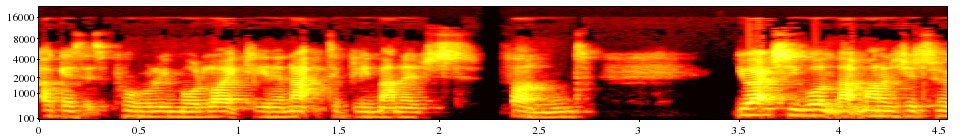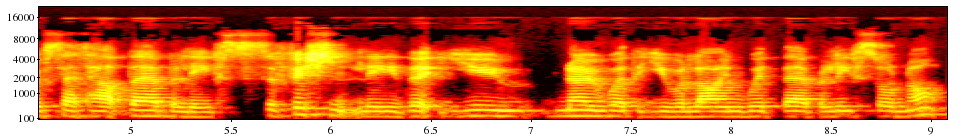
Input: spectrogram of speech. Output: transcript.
I guess it's probably more likely in an actively managed fund, you actually want that manager to have set out their beliefs sufficiently that you know whether you align with their beliefs or not.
